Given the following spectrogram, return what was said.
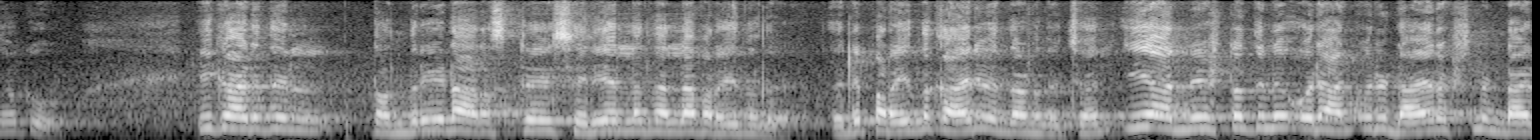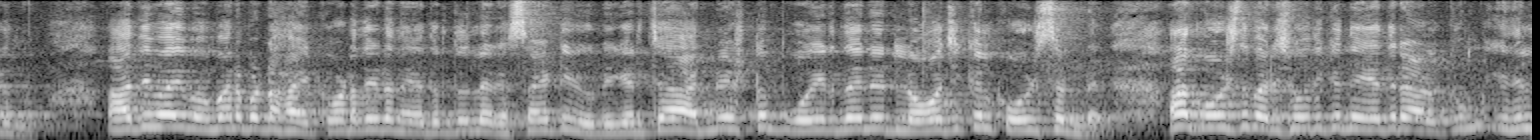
നോക്കൂ ഈ കാര്യത്തിൽ തന്ത്രിയുടെ അറസ്റ്റ് ശരിയല്ലെന്നല്ല പറയുന്നത്. ഇതിൽ പറയുന്ന കാര്യം എന്താണെന്ന് വെച്ചാൽ ഈ അന്വേഷണത്തിന് ഒരു ഒരു ഡയറക്ഷൻ ഉണ്ടായിരുന്നു. ആദ്യമായി ബഹുമാനപ്പെട്ട ഹൈക്കോടതിയുടെ നേതൃത്വത്തിൽ എസ് ഐ ടി രൂപീകരിച്ച അന്വേഷണം പോയിരുന്നതിന് ഒരു ലോജിക്കൽ കോഴ്സ് ഉണ്ട്. ആ കോഴ്സ് പരിശോധിക്കുന്ന ഏതൊരാൾക്കും ഇതിൽ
